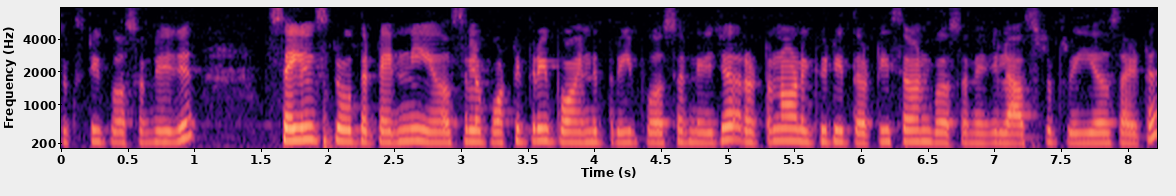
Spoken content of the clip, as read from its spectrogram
sixty percentage sales growth ten ഇയേഴ്സിൽ forty three point three percentage return on equity thirty seven percentage last three years ആയിട്ട്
